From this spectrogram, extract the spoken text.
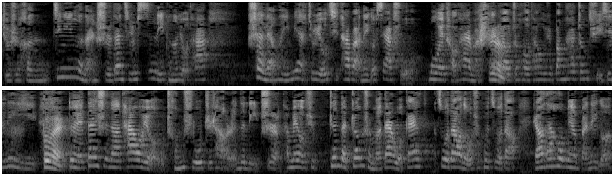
就是很精英的男士，但其实心里可能有他。善良的一面，就是尤其他把那个下属末位淘汰嘛是裁掉之后，他会去帮他争取一些利益。对，对，但是呢，他要有成熟职场人的理智，他没有去真的争什么，但是我该做到的我是会做到。然后他后面把那个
